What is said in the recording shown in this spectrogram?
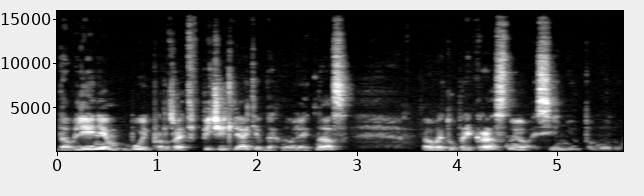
давлением будет продолжать впечатлять и вдохновлять нас в эту прекрасную осеннюю погоду.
